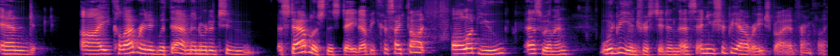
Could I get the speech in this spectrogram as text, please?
and I collaborated with them in order to establish this data because I thought all of you, as women, would be interested in this, and you should be outraged by it, frankly.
